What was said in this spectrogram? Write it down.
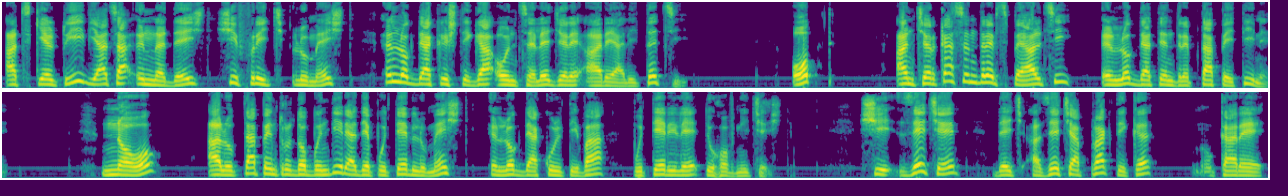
ați cheltui viața în nădejdi și frici lumești, în loc de a câștiga o înțelegere a realității. 8. A încerca să îndrepți pe alții în loc de a te îndrepta pe tine. 9. A lupta pentru dobândirea de puteri lumești în loc de a cultiva puterile duhovnicești. Și 10, deci a 10-a practică care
